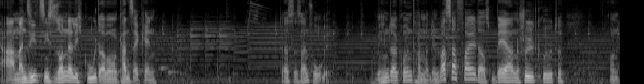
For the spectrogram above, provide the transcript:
Ja, man sieht es nicht sonderlich gut, aber man kann es erkennen. Das ist ein Vogel. Im Hintergrund haben wir den Wasserfall, da ist ein Bär, eine Schildkröte. Und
